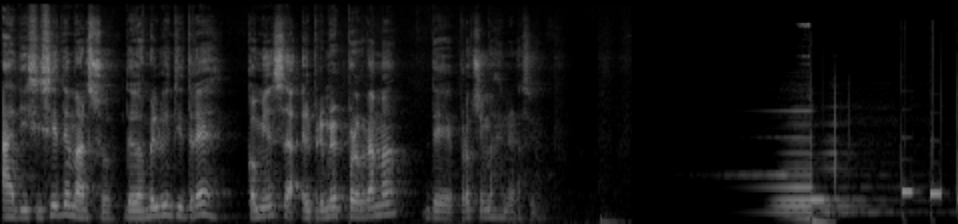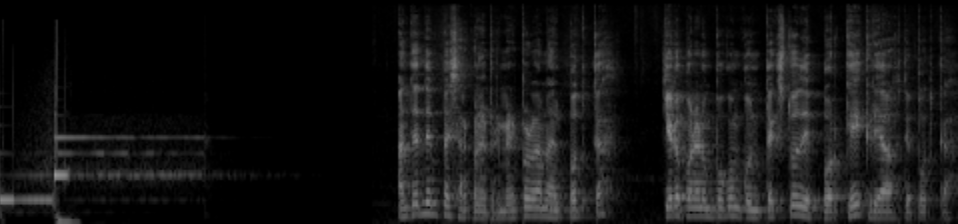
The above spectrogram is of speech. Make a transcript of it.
A 16 de marzo de 2023 comienza el primer programa de Próxima Generación. Antes de empezar con el primer programa del podcast, quiero poner un poco en contexto de por qué he creado este podcast.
